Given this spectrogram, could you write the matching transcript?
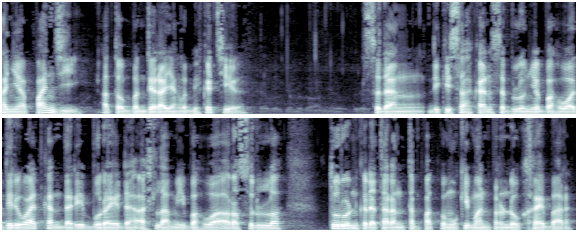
hanya panji atau bendera yang lebih kecil. Sedang dikisahkan sebelumnya bahwa diriwayatkan dari Buraidah Aslami bahwa Rasulullah turun ke dataran tempat pemukiman penduduk Khaybar,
